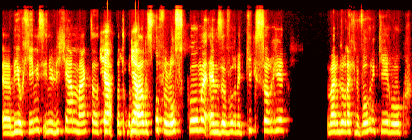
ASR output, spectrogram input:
eh, biochemisch in je lichaam, maakt dat, Ja, dat er bepaalde stoffen loskomen en zo voor een kick zorgen, waardoor dat je de volgende keer ook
